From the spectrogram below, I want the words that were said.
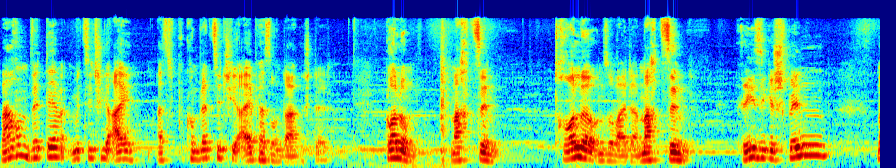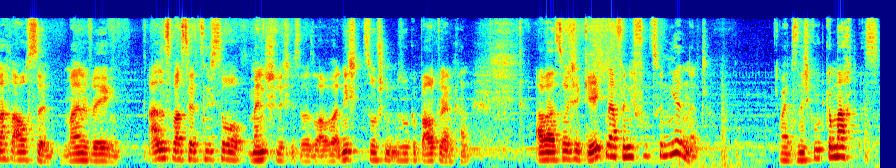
warum wird der mit CGI als komplett CGI-Person dargestellt. Gollum macht Sinn. Trolle und so weiter macht Sinn. Riesige Spinnen macht auch Sinn, meinetwegen. Alles, was jetzt nicht so menschlich ist oder so, aber nicht so, so gebaut werden kann. Aber solche Gegner, finde ich, funktionieren nicht. Wenn es nicht gut gemacht ist.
